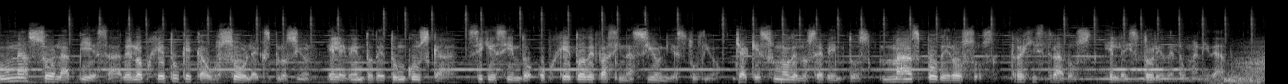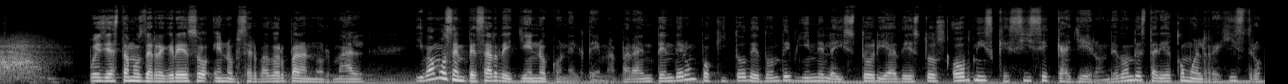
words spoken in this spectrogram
una sola pieza del objeto que causó la explosión. El evento de Tunguska sigue siendo objeto de fascinación y estudio, ya que es uno de los eventos más poderosos registrados en la historia de la humanidad. Pues ya estamos de regreso en Observador Paranormal y vamos a empezar de lleno con el tema, para entender un poquito de dónde viene la historia de estos ovnis que sí se cayeron, de dónde estaría como el registro,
